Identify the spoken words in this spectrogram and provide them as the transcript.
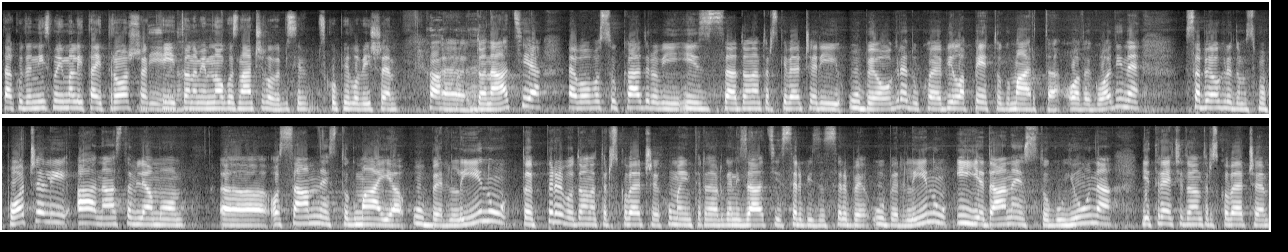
tako da nismo imali taj trošak i to nam je mnogo značilo da bi se skupilo više e, donacija. Evo, ovo su kadrovi iz donatorske večeri u Beogradu koja je bila 5. marta ove godine. Sa Beogradom smo počeli, a nastavljamo 18. E, maja u Berlinu. To je prvo donatorsko veče humanitarne organizacije Srbi za Srbe u Berlinu i 11. juna je treće donatorsko veče e,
